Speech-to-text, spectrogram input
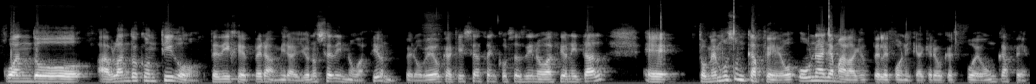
cuando hablando contigo te dije, espera, mira, yo no sé de innovación, pero veo que aquí se hacen cosas de innovación y tal, eh, tomemos un café o una llamada telefónica, creo que fue, un café.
